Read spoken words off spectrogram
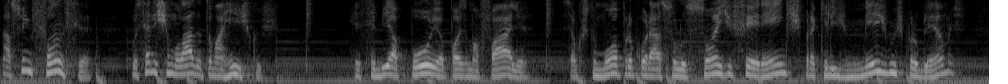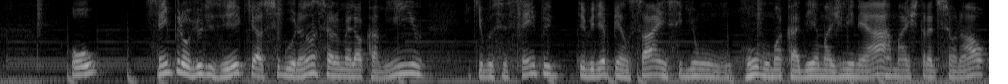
Na sua infância, você era estimulado a tomar riscos? Recebia apoio após uma falha? Se acostumou a procurar soluções diferentes para aqueles mesmos problemas? Ou sempre ouviu dizer que a segurança era o melhor caminho e que você sempre deveria pensar em seguir um rumo, uma cadeia mais linear, mais tradicional?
